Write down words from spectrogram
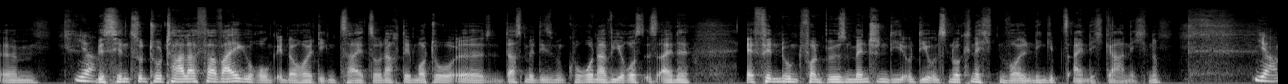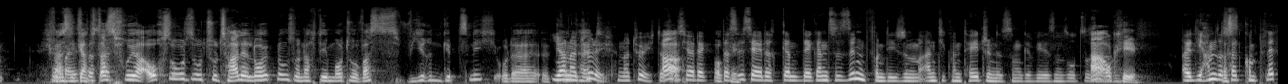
Ähm, ja. Bis hin zu totaler Verweigerung in der heutigen Zeit, so nach dem Motto, äh, das mit diesem Coronavirus ist eine Erfindung von bösen Menschen, die, die uns nur knechten wollen. Den gibt's eigentlich gar nicht. Ne? Ja. Ich weiß nicht, gab es das, das früher auch so, so totale Leugnung, so nach dem Motto, was, Viren gibt's nicht? Oder äh, Ja, natürlich, natürlich. Das ah, ist ja, der, okay. das ist ja das, der ganze Sinn von diesem Anti-Contagionism gewesen, sozusagen. Ah, okay. Also die haben das, das halt komplett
